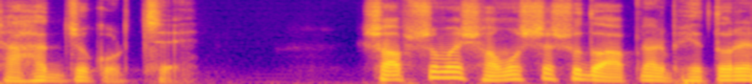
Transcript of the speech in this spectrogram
সাহায্য করছে। সবসময় সমস্যা শুধু আপনার ভেতরে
